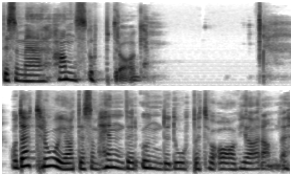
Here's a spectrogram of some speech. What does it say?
Det som är hans uppdrag. Och där tror jag att det som händer under dopet var avgörande.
